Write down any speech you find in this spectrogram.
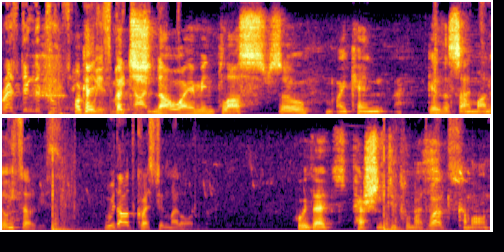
Resting the troops. Okay, is my but target? now I am in plus, so I can gather some At your money service. Without question, my lord. with that Persian diplomat. At once. Come on.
